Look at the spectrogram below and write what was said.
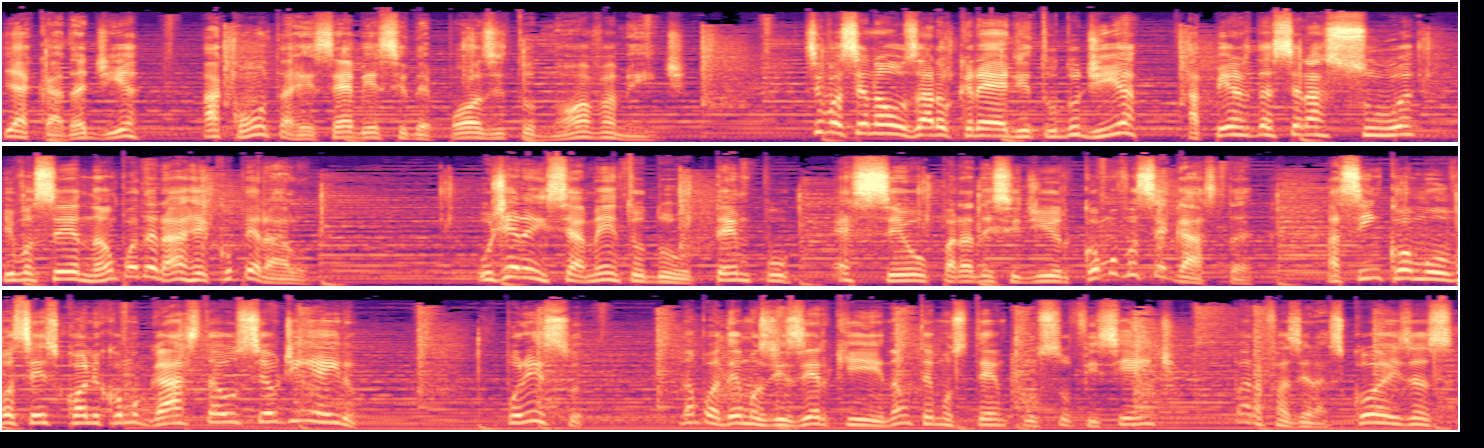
E a cada dia, a conta recebe esse depósito novamente. Se você não usar o crédito do dia, a perda será sua e você não poderá recuperá-lo. O gerenciamento do tempo é seu para decidir como você gasta, assim como você escolhe como gasta o seu dinheiro. Por isso, não podemos dizer que não temos tempo suficiente para fazer as coisas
